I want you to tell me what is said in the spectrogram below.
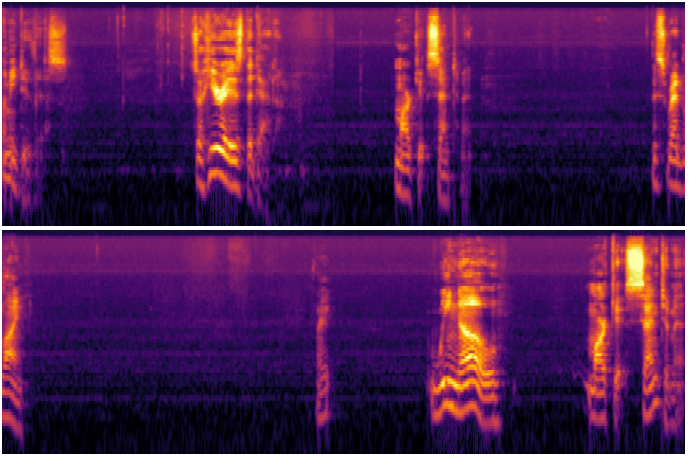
let me do this. So here is the data market sentiment. This red line. Right? We know market sentiment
